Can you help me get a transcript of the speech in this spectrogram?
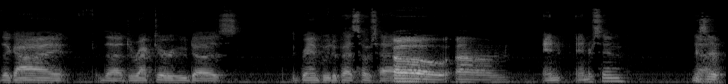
the guy, the director who does the Grand Budapest Hotel. Oh, um, An- Anderson. is it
